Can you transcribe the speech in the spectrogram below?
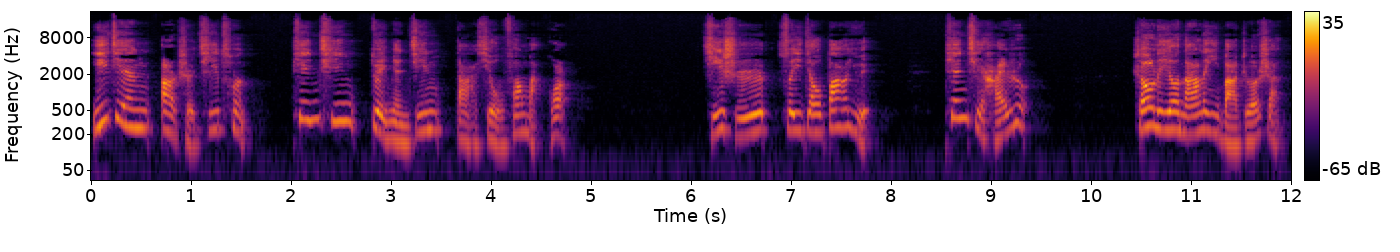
一件二尺七寸。天青对面金大绣方马褂。其实虽交八月，天气还热，手里又拿了一把折扇，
